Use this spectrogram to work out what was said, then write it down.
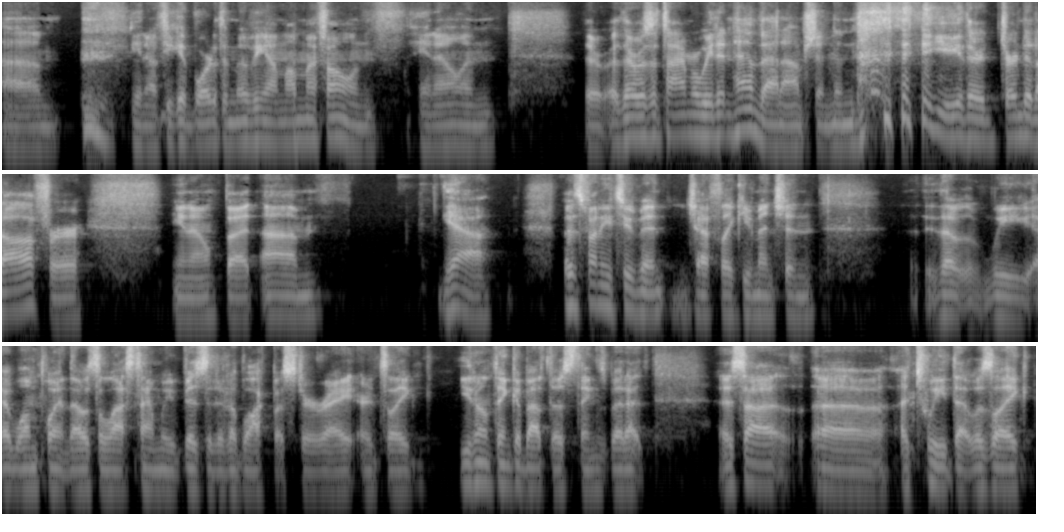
um, you know, if you get bored of the movie, I'm on my phone. You know, and there there was a time where we didn't have that option, and you either turned it off or, you know. But um, yeah, but it's funny too, Jeff, like you mentioned, that we at one point that was the last time we visited a blockbuster, right? Or it's like you don't think about those things, but I, I saw uh, a tweet that was like,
